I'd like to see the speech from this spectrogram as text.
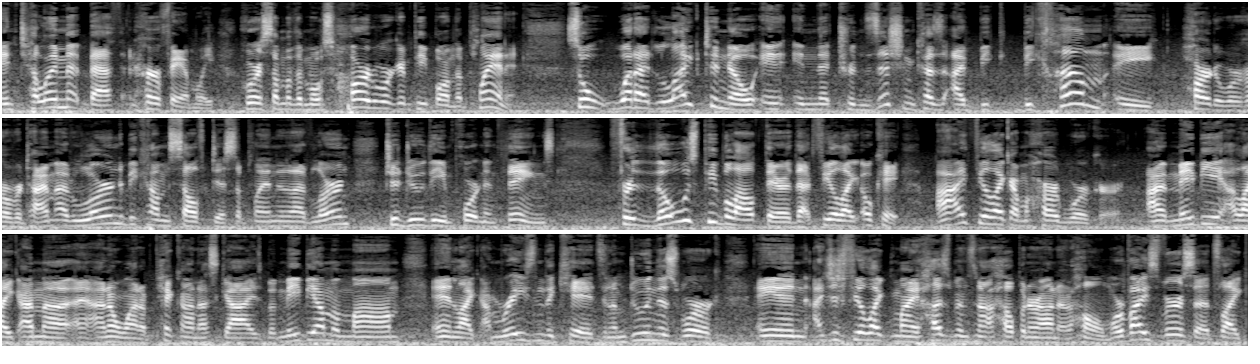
until I met Beth and her family, who are some of the most hardworking people on the planet. So what I'd like to know in, in that transition, because I've be- become a harder worker over time, I've learned to become self-disciplined and I've learned to do the important things for those people out there that feel like, okay, I feel like I'm a hard worker. I, maybe like I'm a, I don't want to pick on us guys, but maybe I'm a mom and like I'm raising the kids and I'm doing this work and I just feel like my husband's not helping around at home or vice versa. It's like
